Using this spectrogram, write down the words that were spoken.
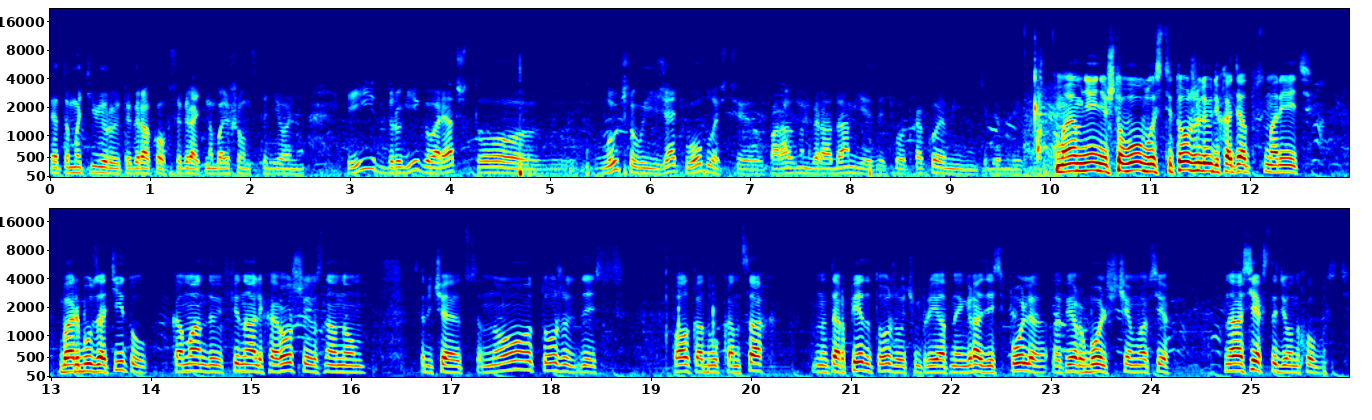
это мотивирует игроков сыграть на большом стадионе. И другие говорят, что лучше выезжать в область, по разным городам ездить. Вот какое мнение тебе ближе? Мое мнение, что в области тоже люди хотят посмотреть борьбу за титул. Команды в финале хорошие в основном встречаются, но тоже здесь палка о двух концах. На торпедо тоже очень приятная игра. Здесь поле, во-первых, больше, чем во всех, на всех стадионах области.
